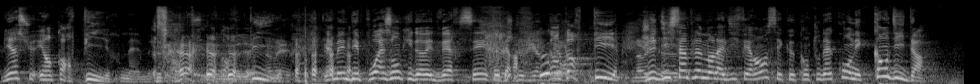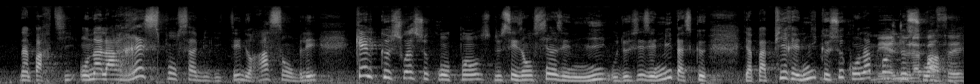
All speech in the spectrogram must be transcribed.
Bien sûr, et encore pire même, je pense. encore pire. Il y a même des poisons qui doivent être versés, etc. Encore pire. Je dis simplement la différence, c'est que quand tout d'un coup on est candidat d'un parti, on a la responsabilité de rassembler, quel que soit ce qu'on pense de ses anciens ennemis ou de ses ennemis, parce qu'il n'y a pas pire ennemi que ceux qu'on approche elle de soi. pas fait.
